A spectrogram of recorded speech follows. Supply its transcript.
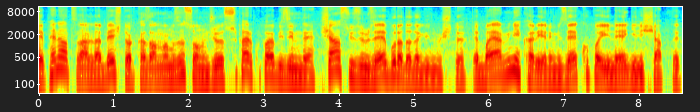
Ve penaltılarla 5-4 kazanmamızın sonucu Süper Kupa bizimde. Şans yüzümüze burada da gülmüştü. Ve Bayern Münih kariyerimize kupa ile giriş yaptık.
